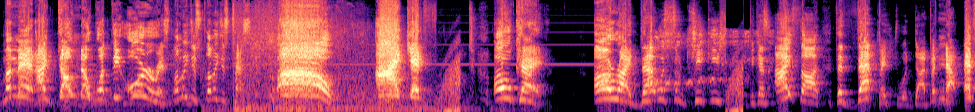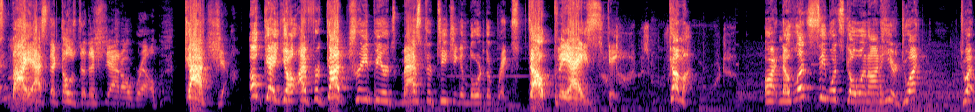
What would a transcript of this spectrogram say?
My man, I don't know what the order is. Let me just let me just test it. Oh! I get Okay. All right, that was some cheeky because I thought that that bitch would die, but no, it's my ass that goes to the Shadow Realm. Gotcha. Okay, y'all, I forgot Treebeard's master teaching in Lord of the Rings. Don't be hasty! Come on. Alright, now let's see what's going on here. Do I... Do I...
